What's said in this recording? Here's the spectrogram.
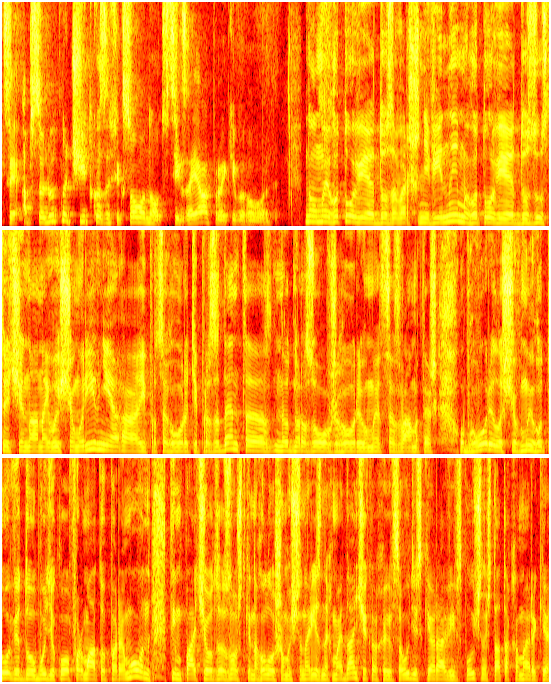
Це абсолютно чітко зафіксовано от в цих заявах, про які ви говорите. Ну, ми готові до завершення війни. Ми готові до зустрічі на найвищому рівні. І про це говорить і президент. е, Неодноразово вже говорив. Ми це з вами теж обговорювали. Що ми готові до будь-якого формату перемовин. Тим паче, от знову ж таки наголошуємо, що на різних майданчиках і в Саудівській Аравії, і в Сполучених Штатах Штатах Америки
